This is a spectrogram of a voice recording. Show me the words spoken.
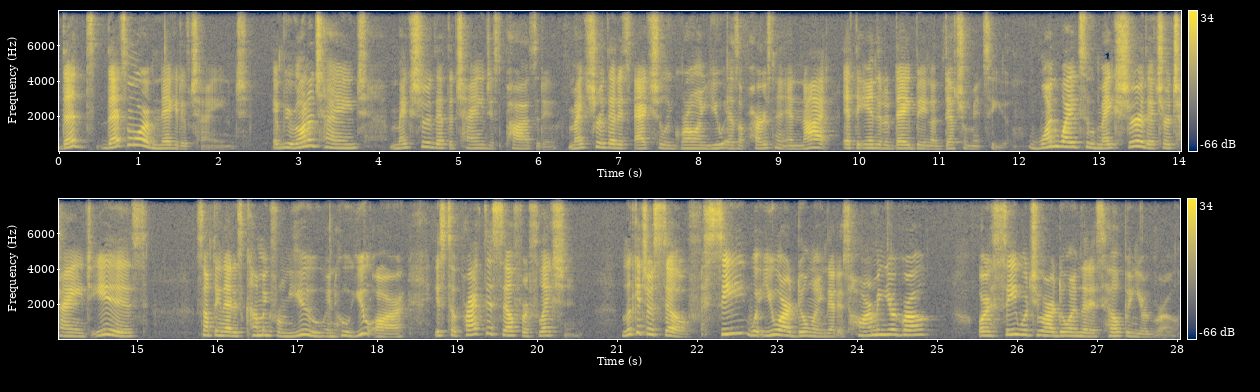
That's that's more of negative change. If you're going to change, make sure that the change is positive. Make sure that it's actually growing you as a person and not at the end of the day being a detriment to you. One way to make sure that your change is something that is coming from you and who you are, is to practice self-reflection. Look at yourself. See what you are doing that is harming your growth or see what you are doing that is helping your growth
